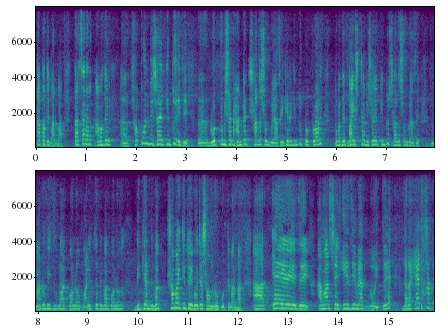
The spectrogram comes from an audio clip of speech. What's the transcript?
কাটাতে পারবা। তাছাড়াও আমাদের সকল বিষয়ের কিন্তু এই যে road to mission hundred suggestion বই আছে। এখানে কিন্তু টোটাল তোমাদের বাইশটা বিষয়ের কিন্তু সাজেশন বই আছে। মানবিক বিভাগ বলো, বাণিজ্য বিভাগ বলো, বিজ্ঞান বিভাগ, সবাই কিন্তু এই বইটা সংগ্রহ করতে পারবা। আর এই যে, আমার সেই ইজি ম্যাথ বই যে যারা একসাথে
